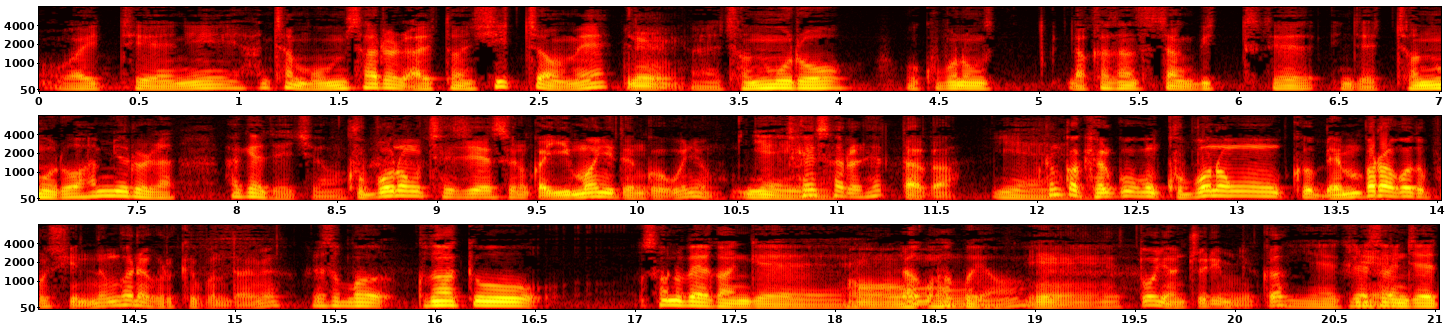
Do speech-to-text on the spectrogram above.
YTN이 한참 몸살을 앓던 시점에 네. 에, 전무로 구본홍 낙하산 사장 밑에 이제 전무로 합류를 하- 하게 되죠. 구본홍 체제에서 그러니까 임원이 된 거군요. 예, 예. 퇴사를 했다가. 예. 그러니까 결국은 구본홍 그 멤버라고도 볼 수 있는 거네 그렇게 본다면. 그래서 뭐 고등학교 선후배 관계라고 어, 하고요. 예. 또 연줄입니까? 예, 그래서 이제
